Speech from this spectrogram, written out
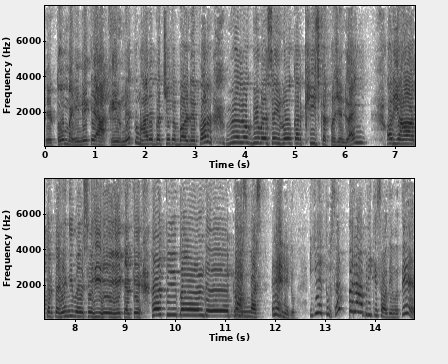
फिर तो महीने के आखिर में तुम्हारे बच्चे के बर्थडे पर वे लोग भी वैसे ही रो कर खींच कर प्रेजेंट लाएँगे। और यहाँ आकर कहेंगी वैसे ही हे हे करके हैप्पी बर्थडे बस बस रहने दो। ये तो सब बराबरी के सौदे होते हैं।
